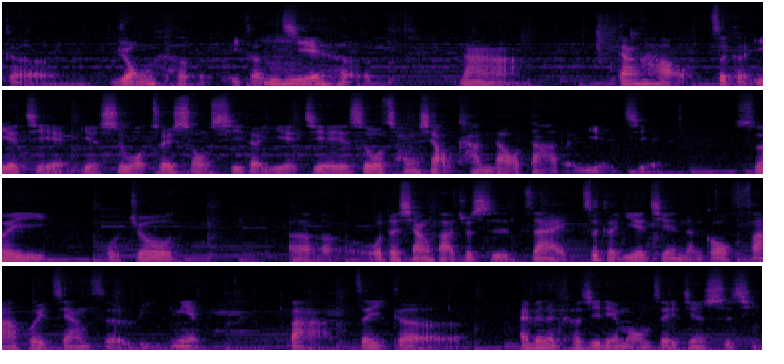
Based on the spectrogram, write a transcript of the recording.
个融合，一个结合。嗯、那刚好这个业界也是我最熟悉的业界，也是我从小看到大的业界，所以我就呃，我的想法就是在这个业界能够发挥这样子的理念，把这个 iVent 科技联盟这一件事情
